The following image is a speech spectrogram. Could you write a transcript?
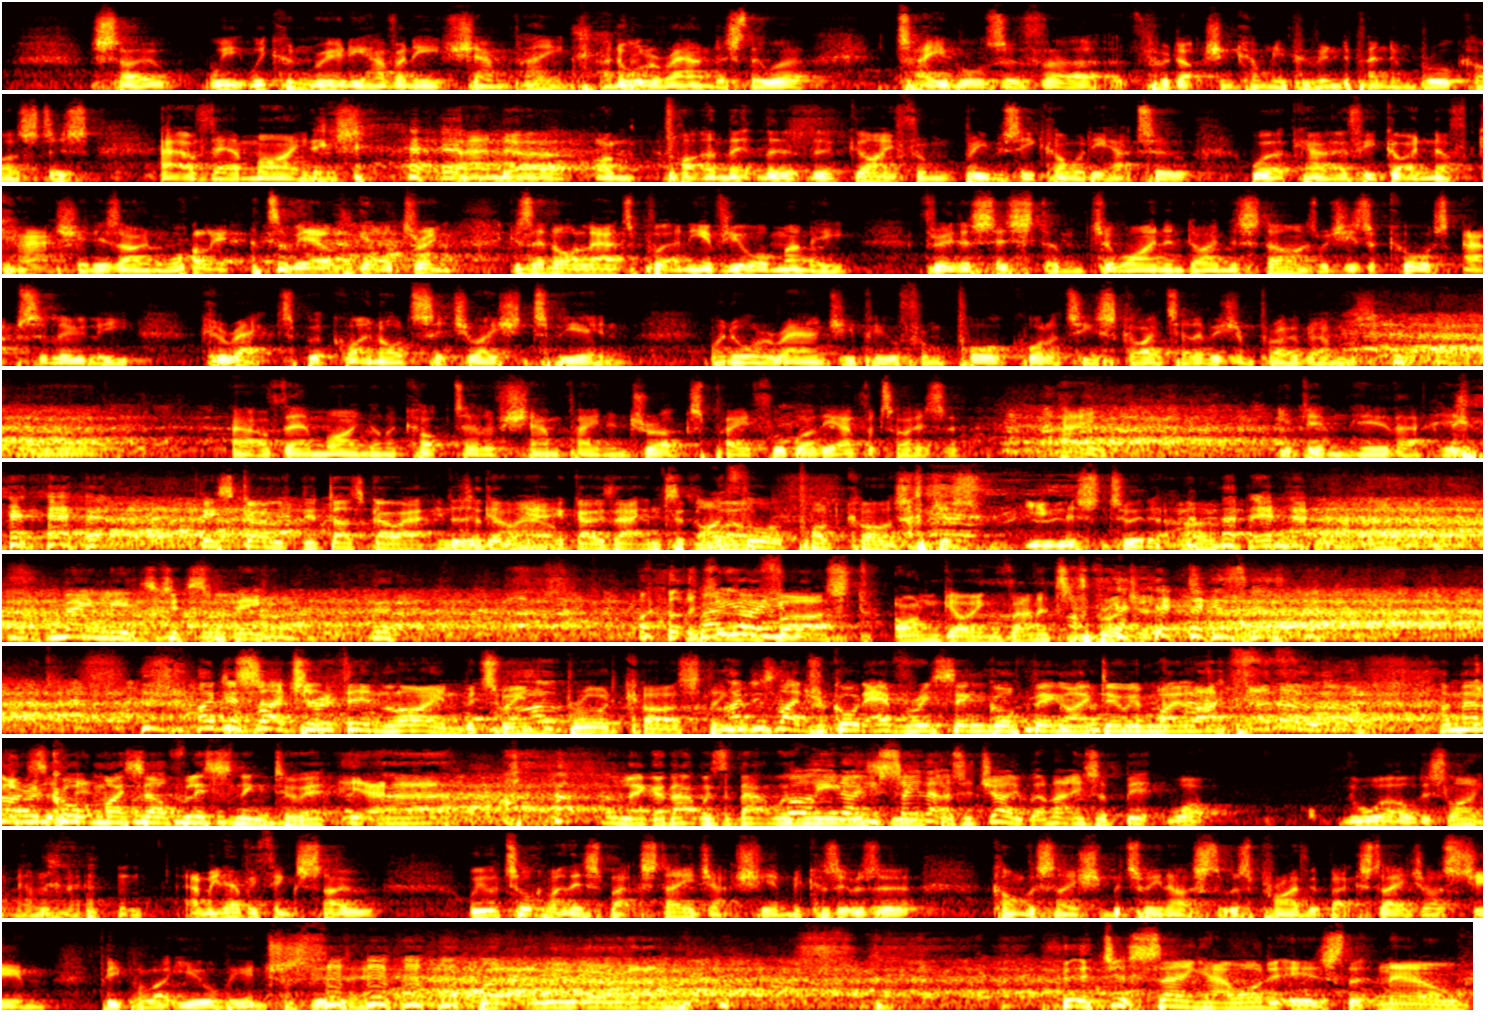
So we, we couldn't really have any champagne. And all around us there were tables of uh, production company people, independent broadcasters out of their minds. and uh, on, and the, the, the guy from BBC Comedy had to work out if he got enough cash in his own wallet to be able to get a drink because they're not allowed to put any of your money through the system to wine and dine the stars, which is, of course, absolutely correct, but quite an odd situation to be in when all around you, people from poor quality Sky television programmes uh, out of their mind on a cocktail of champagne and drugs paid for by the advertiser. Hey, you didn't hear that here. This goes, it does go out into Does it the go yeah, it goes out into the world. I world. thought a podcast just you listen to it at home. Mainly, it's just me. It's But, you know, a vast ongoing vanity project. I just like Such to. a thin line between I- broadcasting. I just like to record every single thing I do in my life, and then I It's record bit- myself listening to it. Yeah. Uh, Lego, that was that was well, me you know, you say that as a joke, but that is a bit what the world is like now, isn't it? I mean, everything's so. We were talking about this backstage actually, and because it was a conversation between us that was private backstage, I assume people like you will be interested in it. but we were um, just saying how odd it is that now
